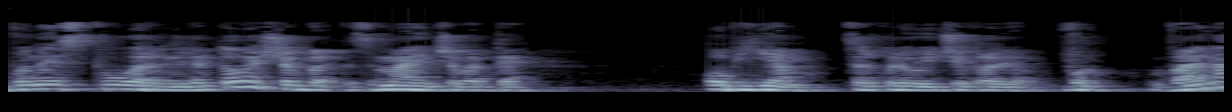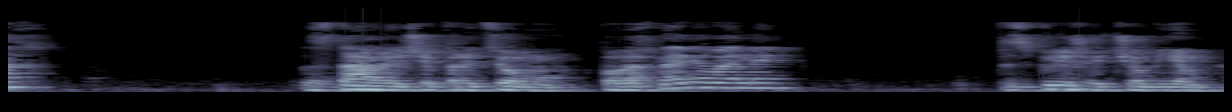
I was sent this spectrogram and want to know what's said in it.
вони створені для того, щоб зменшувати об'єм циркулюючої крові в венах, здавлюючи при цьому поверхневі вени, збільшуючи об'єм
